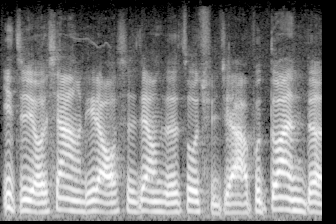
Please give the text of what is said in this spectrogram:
一直有像李老师这样子的作曲家，不断的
